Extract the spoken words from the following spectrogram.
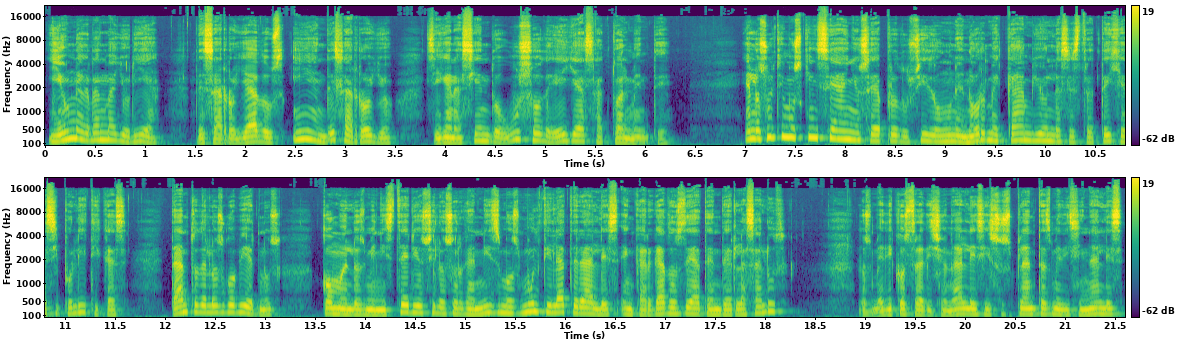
y una gran mayoría, desarrollados y en desarrollo, siguen haciendo uso de ellas actualmente. En los últimos 15 años se ha producido un enorme cambio en las estrategias y políticas, tanto de los gobiernos como en los ministerios y los organismos multilaterales encargados de atender la salud. Los médicos tradicionales y sus plantas medicinales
